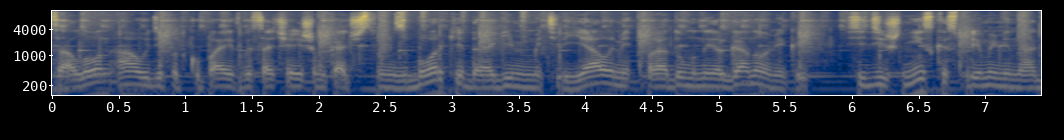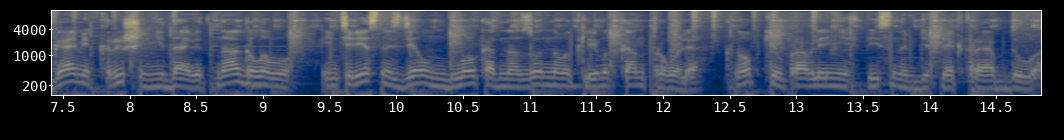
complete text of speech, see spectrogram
Салон Audi подкупает высочайшим качеством сборки, дорогими материалами, продуманной эргономикой. Сидишь низко, с прямыми ногами, крыша не давит на голову. Интересно сделан блок однозонного климат-контроля. Кнопки управления вписаны в дефлекторы обдува.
